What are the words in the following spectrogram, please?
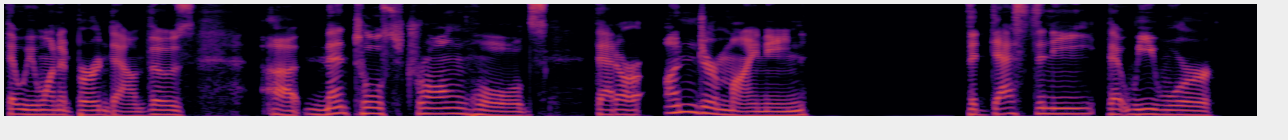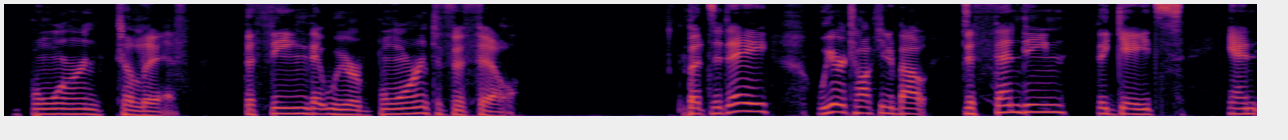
that we want to burn down, those uh, mental strongholds that are undermining the destiny that we were born to live, the thing that we were born to fulfill. But today we are talking about defending the gates. And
